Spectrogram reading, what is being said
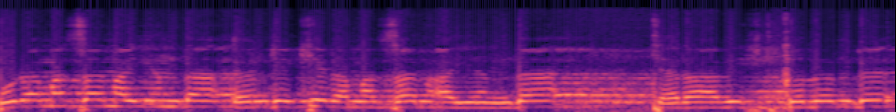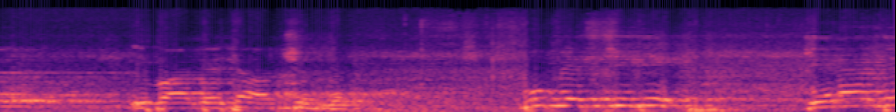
Bu Ramazan ayında, önceki Ramazan ayında teravih kılındı, ibadete açıldı. Bu mescidi genelde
